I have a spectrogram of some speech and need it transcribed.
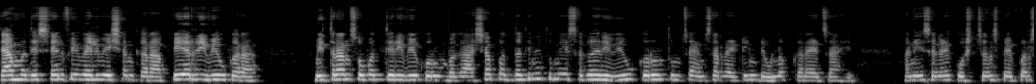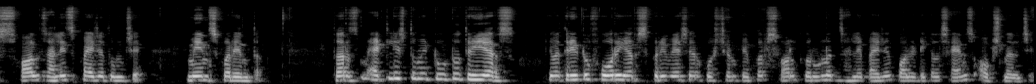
त्यामध्ये सेल्फ इव्हॅल्युएशन करा पेअर रिव्ह्यू करा. मित्रांसोबत ते रिव्ह्यू करून बघा. अशा पद्धतीने तुम्ही हे सगळं रिव्ह्यू करून तुमचं अँसर रायटिंग डेव्हलप करायचं आहे. आणि सगळे क्वेश्चन्स पेपर सॉल्व्ह झालेच पाहिजे तुमचे मेन्स पर्यंत. तर ऍटलिस्ट तुम्ही टू टू थ्री इयर्स किंवा three two four years previous year question paper solve करूनच झाले पाहिजे पॉलिटिकल सायन्स ऑप्शनलचे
